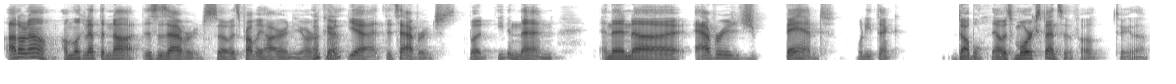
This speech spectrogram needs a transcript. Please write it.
I don't know. I'm looking at the knot. This is average, so it's probably higher in New York. Okay. But yeah, it's average. But even then, and then uh average band. What do you think? Double. Now it's more expensive. I'll tell you that.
